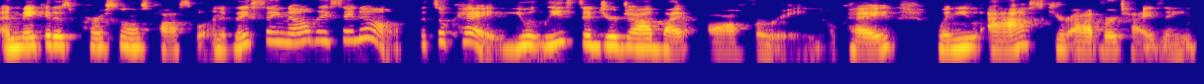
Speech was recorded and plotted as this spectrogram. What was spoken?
and make it as personal as possible. And if they say no, they say no. It's okay. You at least did your job by offering. Okay. When you ask, you're advertising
